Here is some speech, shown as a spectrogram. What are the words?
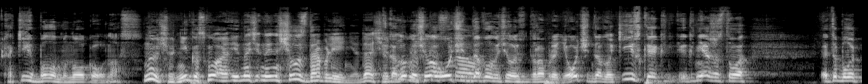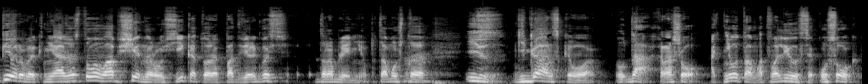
Каких было много у нас. ну Черниговское, ну, а, и нач- началось дробление, да, Черниговское очень стало- давно началось дробление, очень давно. Киевское княжество это было первое княжество вообще на Руси, которое подверглось дроблению, потому что из гигантского, ну да, хорошо, от него там отвалился кусок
